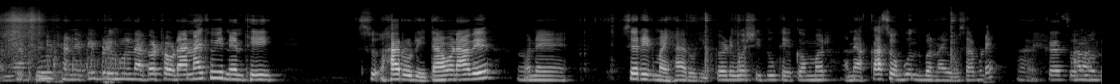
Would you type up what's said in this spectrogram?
અને આ અને પીપળી મૂળના ગઠોડા નાખવી ને એનાથી સારું રહે ધાવણ આવે. અને શરીરમાં સારું રહે. કડી ઓછી દુખે કમર અને આ કાસો ગુંદ બનાવ્યો છે આપણે. કાચો ગુંદ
